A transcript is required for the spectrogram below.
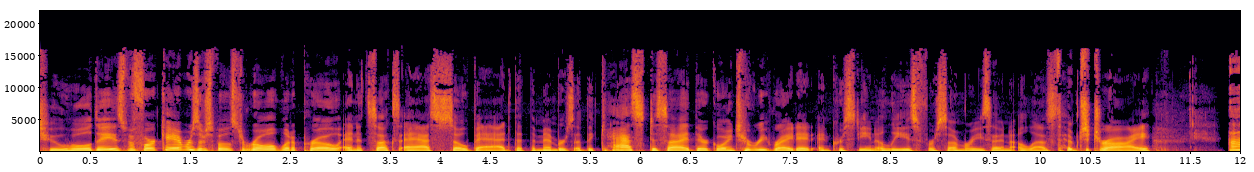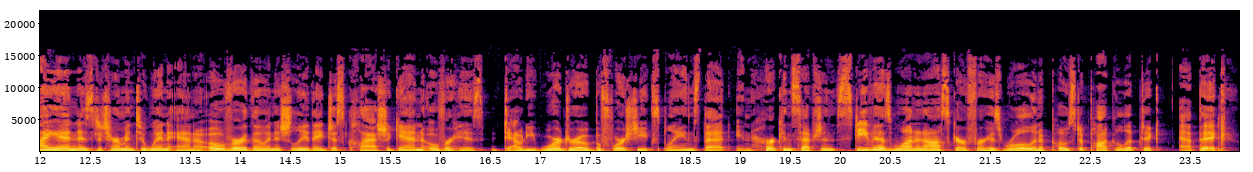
two whole days before cameras are supposed to roll. What a pro. And it sucks ass so bad that the members of the cast decide they're going to rewrite it, and Christine Elise, for some reason, allows them to try. Ian is determined to win Anna over, though initially they just clash again over his dowdy wardrobe before she explains that in her conception, Steve has won an Oscar for his role in a post apocalyptic epic.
